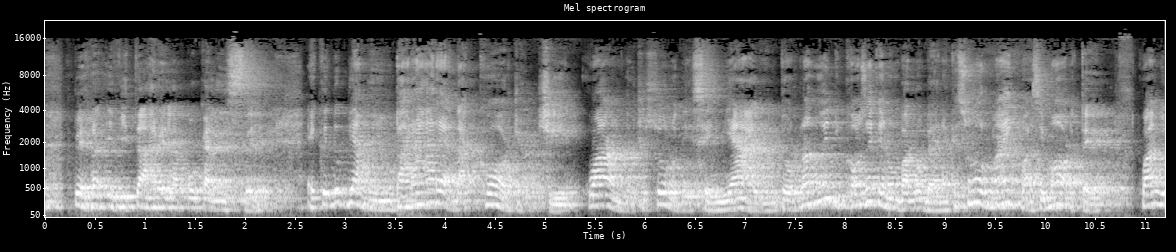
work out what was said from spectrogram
per evitare l'Apocalisse? È che dobbiamo imparare ad accorgerci quando ci sono dei segnali intorno a noi di cose che non vanno bene, che sono ormai quasi morte. Quando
